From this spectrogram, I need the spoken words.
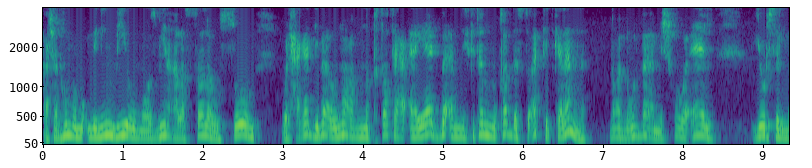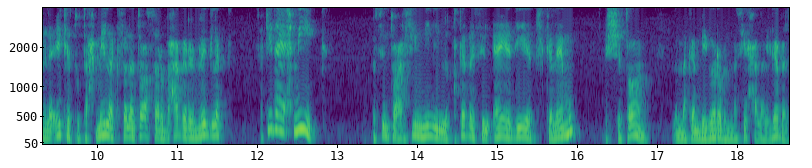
عشان هم مؤمنين بيه ومواظبين على الصلاة والصوم والحاجات دي بقى ونقعد نقتطع آيات بقى من الكتاب المقدس تؤكد كلامنا، نقعد نقول بقى مش هو قال يرسل ملائكة تحملك فلا تعثر بحجر رجلك أكيد هيحميك. بس أنتوا عارفين مين اللي اقتبس الآية ديت في كلامه؟ الشيطان لما كان بيجرب المسيح على الجبل.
